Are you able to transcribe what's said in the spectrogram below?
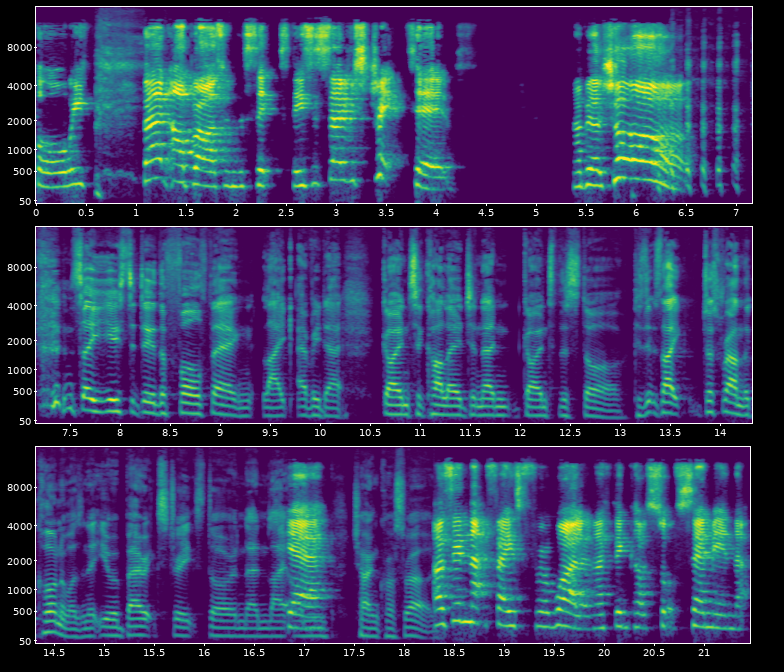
for. We burnt our bras in the sixties. It's so restrictive. I'd be like, shut up. and so you used to do the full thing like every day, going to college and then going to the store because it was like just round the corner, wasn't it? You were Berwick Street store and then like Yeah. on Charing Cross Road. I was in that phase for a while, and I think I was sort of semi in that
